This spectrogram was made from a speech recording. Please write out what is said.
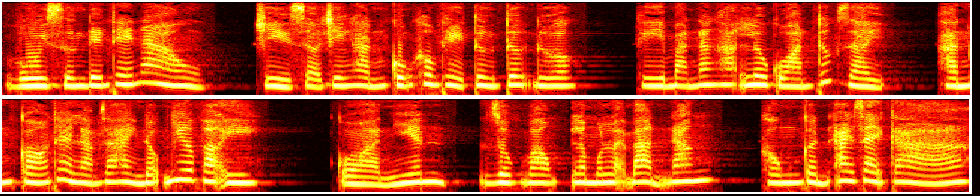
vui sướng đến thế nào. Chỉ sợ chính hắn cũng không thể tưởng tượng được. Khi bản năng hạ lưu của hắn thức dậy, hắn có thể làm ra hành động như vậy. Quả nhiên, dục vọng là một loại bản năng, không cần ai dạy cả.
